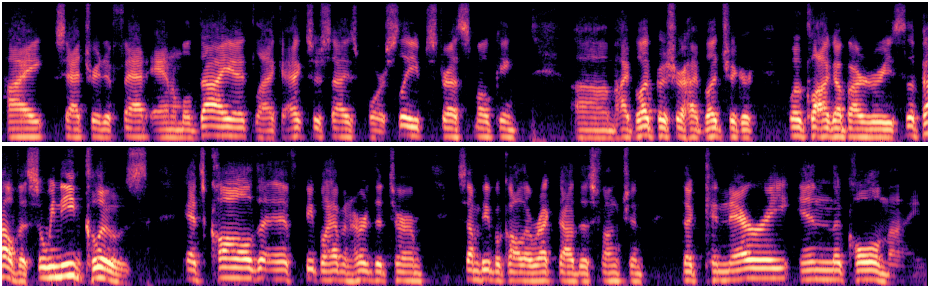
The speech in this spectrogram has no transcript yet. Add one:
high saturated fat animal diet, lack of exercise, poor sleep, stress, smoking, um, high blood pressure, high blood sugar will clog up arteries to the pelvis. So we need clues. It's called, if people haven't heard the term, some people call erectile dysfunction the canary in the coal mine.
